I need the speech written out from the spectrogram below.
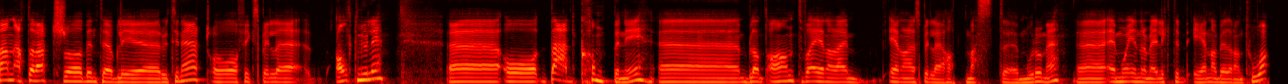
Men etter hvert så begynte jeg å bli rutinert og fikk spille alt mulig. Uh, og Bad Company, uh, blant annet, var en av de en av de spillene jeg har hatt mest eh, moro med. Eh, jeg må innrømme jeg likte ena bedre enn toa,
